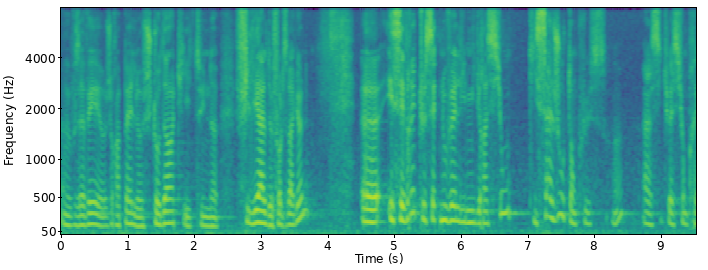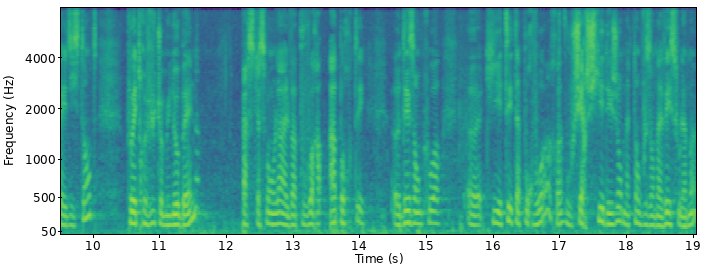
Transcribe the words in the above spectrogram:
Euh, vous avez, euh, je rappelle, Skoda qui est une filiale de Volkswagen. Et c'est vrai que cette nouvelle immigration, qui s'ajoute en plus hein, à la situation préexistante, peut être vue comme une aubaine, parce qu'à ce moment-là, elle va pouvoir apporter des emplois qui étaient à pourvoir. Hein. Vous cherchiez des gens, maintenant vous en avez sous la main.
